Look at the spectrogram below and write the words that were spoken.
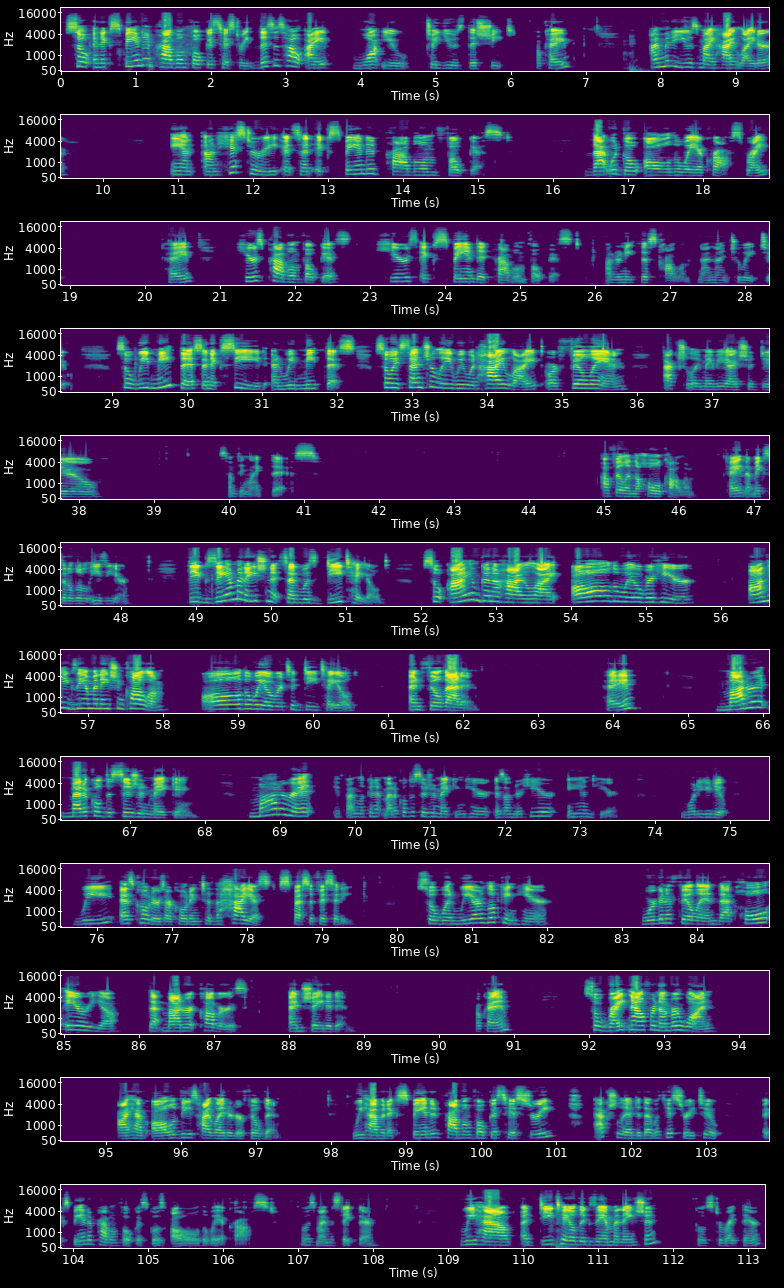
So an expanded problem focused history. This is how I want you to use this sheet, okay? I'm going to use my highlighter. And on history, it said expanded problem focused. That would go all the way across, right? Okay, here's problem focused. Here's expanded problem focused underneath this column, 99282. So we meet this and exceed, and we meet this. So essentially, we would highlight or fill in. Actually, maybe I should do something like this. I'll fill in the whole column. Okay, that makes it a little easier. The examination, it said, was detailed. So I am going to highlight all the way over here on the examination column all the way over to detailed and fill that in. Okay? Moderate medical decision making. Moderate, if I'm looking at medical decision making here, is under here and here. What do you do? We, as coders, are coding to the highest specificity. So when we are looking here, we're going to fill in that whole area that moderate covers and shade it in. Okay? So right now for number one, I have all of these highlighted or filled in. We have an expanded problem focus history. Actually, I did that with history too. Expanded problem focus goes all the way across. What was my mistake there? We have a detailed examination, goes to right there.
